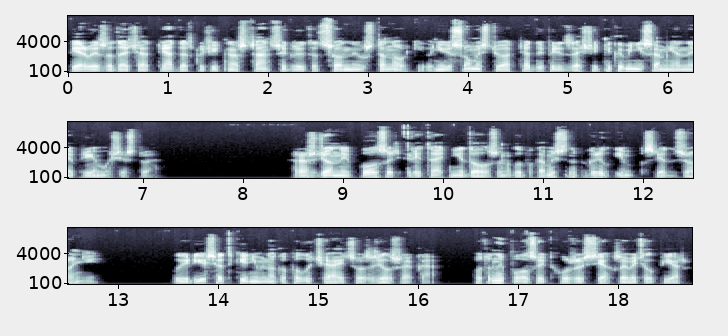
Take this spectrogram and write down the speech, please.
Первая задача отряда – отключить на станции гравитационные установки. В невесомости у отряда перед защитниками несомненное преимущество. Рожденный ползать, летать не должен, глубокомысленно поговорил им вслед Джонни. У Ильи все-таки немного получается, возразил Жека. Вот он и ползает хуже всех, заметил Пьер.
